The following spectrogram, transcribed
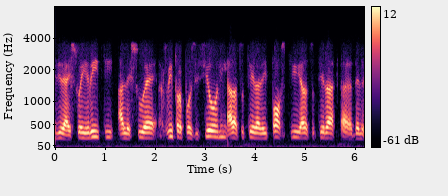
dire, ai suoi riti, alle sue riproposizioni, alla tutela dei posti, alla tutela eh, delle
